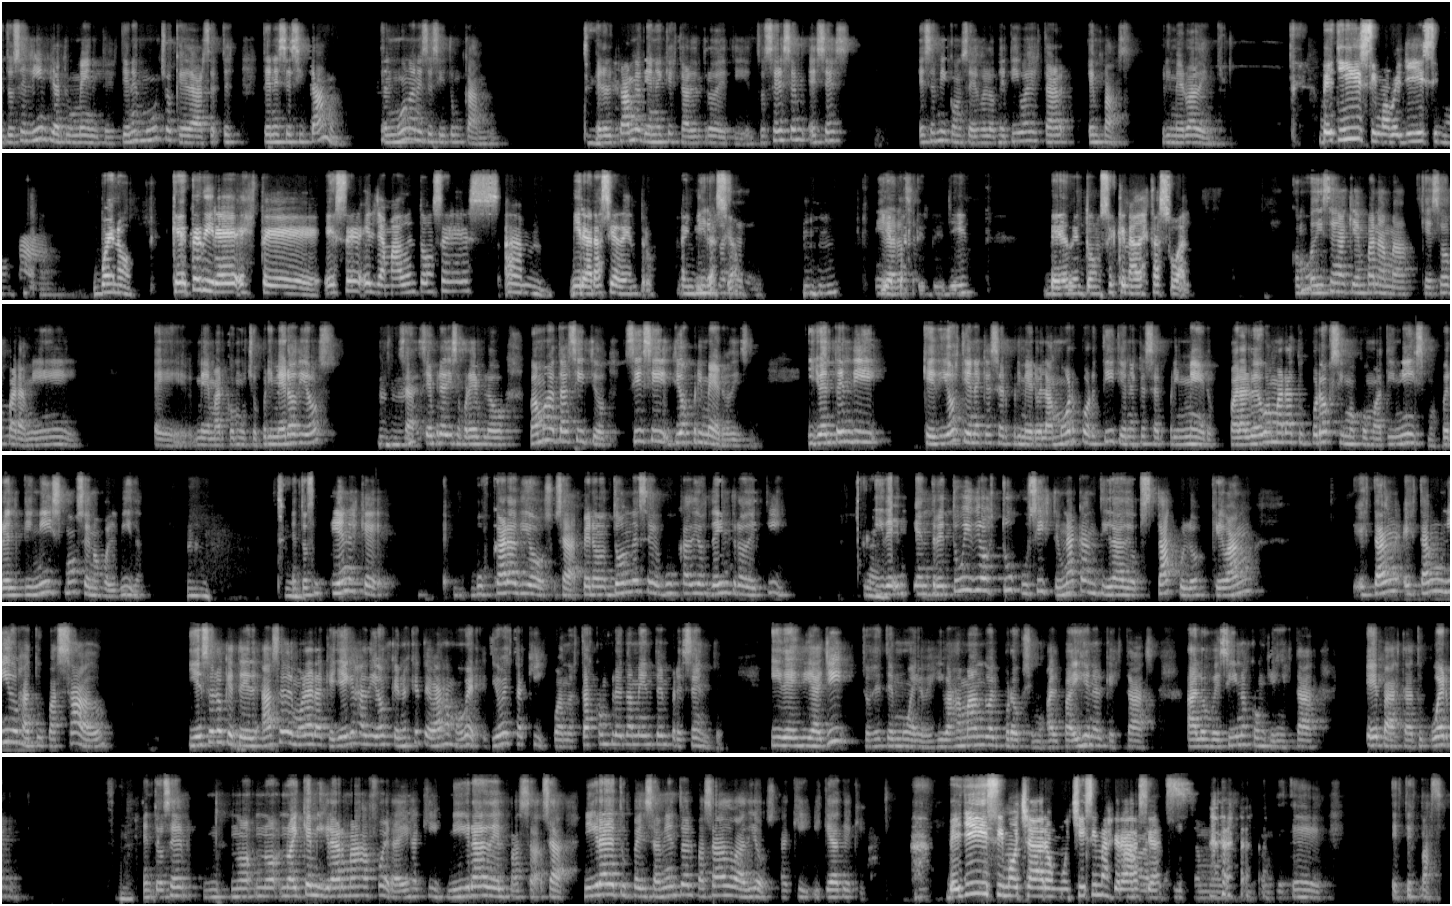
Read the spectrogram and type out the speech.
Entonces limpia tu mente, tienes mucho que darse, te, necesitamos, el mundo necesita un cambio, pero el cambio tiene que estar dentro de ti. Entonces ese, ese, es, ese es mi consejo, el objetivo es estar en paz, primero adentro. Bellísimo, bellísimo. Ah. Bueno, ¿Qué te diré? Este, ese, el llamado entonces es mirar hacia adentro, la invitación. Y a partir de allí, ver entonces que nada es casual. Como dicen aquí en Panamá, que eso para mí eh, me marcó mucho. Primero Dios, o sea, siempre dicen, por ejemplo, vamos a tal sitio. Sí, sí, Dios primero, dice. Y yo entendí que Dios tiene que ser primero, el amor por ti tiene que ser primero, para luego amar a tu próximo como a ti mismo, pero el ti mismo se nos olvida. Entonces tienes que buscar a Dios, o sea, pero ¿dónde se busca a Dios? Dentro de ti. Y de, entre tú y Dios tú pusiste una cantidad de obstáculos que van, están, están unidos a tu pasado y eso es lo que te hace demorar a que llegues a Dios, que no es que te vas a mover, Dios está aquí cuando estás completamente en presente. Y desde allí, entonces te mueves y vas amando al próximo, al país en el que estás, a los vecinos con quien estás, epa, hasta tu cuerpo. Entonces, no, no, no hay que migrar más afuera, es aquí. Migra del pasado, o sea, migra de tus pensamientos del pasado a Dios, aquí, y quédate aquí. Bellísimo, Charon. Muchísimas gracias. este, este espacio.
